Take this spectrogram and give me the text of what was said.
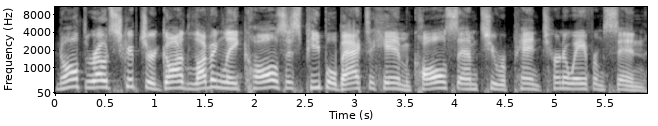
And all throughout Scripture, God lovingly calls his people back to him, calls them to repent, turn away from sin.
